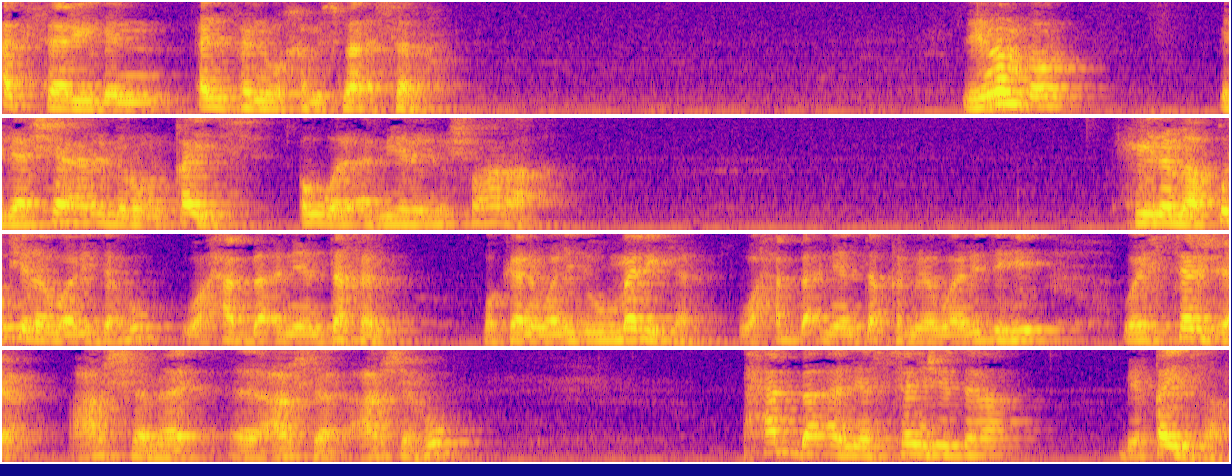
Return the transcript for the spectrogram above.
أكثر من 1500 سنة. لننظر إلى شعر امرؤ القيس أول أمير للشعراء حينما قتل والده وحب أن ينتقم وكان والده ملكا وحب أن ينتقم لوالده ويسترجع عرش عرش عرشه حب أن يستنجد بقيصر.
